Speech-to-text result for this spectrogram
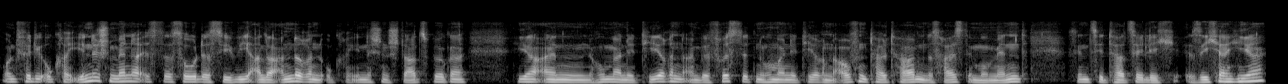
Und für die ukrainischen Männer ist das so, dass sie wie alle anderen ukrainischen Staatsbürger hier einen humanitären, einen befristeten humanitären Aufenthalt haben. Das heißt, im Moment sind sie tatsächlich sicher hier.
